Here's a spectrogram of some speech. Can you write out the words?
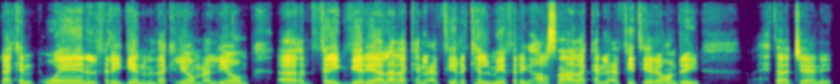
لكن وين الفريقين من ذاك اليوم عن اليوم؟ آه فريق فيريال هذا كان يلعب فيه ريكلمي فريق أرسنال هذا كان يلعب فيه تيري هنري. يحتاج يعني.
